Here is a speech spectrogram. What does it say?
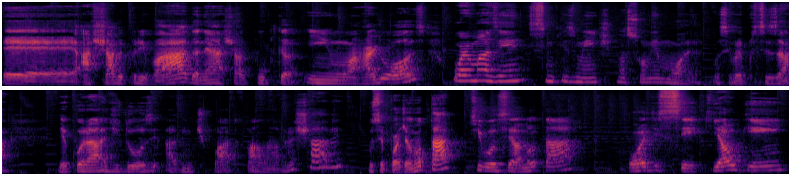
é, a chave privada, né, a chave pública em uma hard wallet, ou armazene simplesmente na sua memória. Você vai precisar decorar de 12 a 24 palavras-chave. Você pode anotar. Se você anotar, pode ser que alguém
